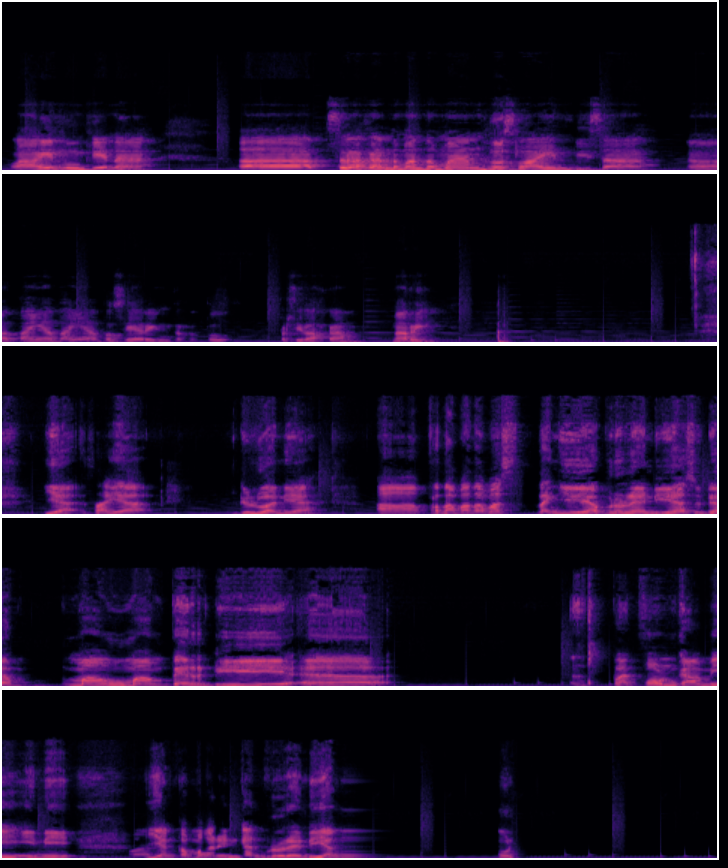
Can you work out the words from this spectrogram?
lain mungkin nah Uh, silakan teman-teman host lain bisa eh, tanya-tanya atau sharing tertentu. Persilahkan, mari. Ya, saya duluan ya. Uh, pertama-tama thank you ya Bro Randy ya sudah mau mampir di uh, platform kami ini. Yang kemarin kan Bro Randy yang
